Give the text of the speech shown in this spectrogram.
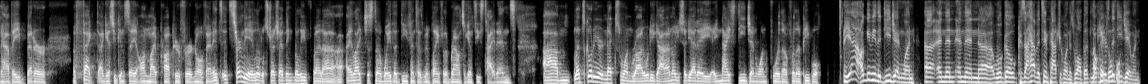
have a better effect, I guess you can say, on my prop here for Noah Fant. It's it's certainly a little stretch, I think, believe, but uh, I like just the way the defense has been playing for the Browns against these tight ends. Um, let's go to your next one, Rod. What do you got? I know you said you had a, a nice DGen one for the for the people. Yeah, I'll give you the DJ one, uh, and then and then uh, we'll go because I have a Tim Patrick one as well. But Okay, here's the for it. DJ one.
